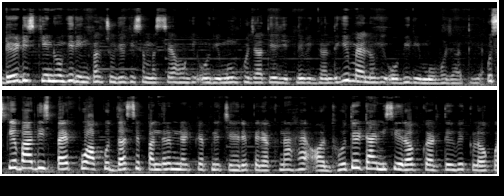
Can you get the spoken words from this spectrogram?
डेड स्किन होगी रिंकल चूरियों की समस्या होगी, वो रिमूव हो जाती है, जितनी भी गंदगी मैल होगी, वो भी रिमूव हो जाती है। उसके बाद इस पैक को आपको 10 से 15 मिनट के अपने चेहरे पे रखना है और धोते टाइम इसे रब करते हुए क्लॉक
